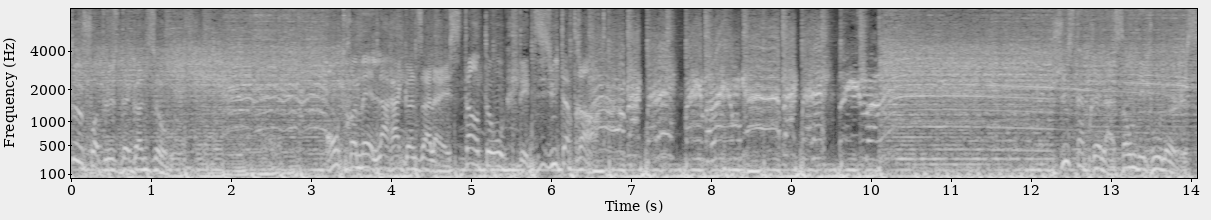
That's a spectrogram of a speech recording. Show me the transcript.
deux fois plus de Gonzo. On te remet Lara Gonzalez tantôt dès 18h30. Juste après la zone des pouleuses.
